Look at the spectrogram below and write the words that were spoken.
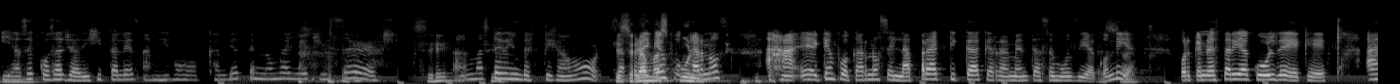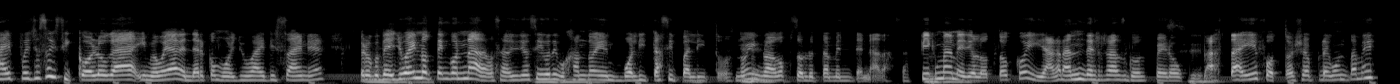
y hace cosas ya digitales, amigo, cámbiate el nombre a UX Research. sí. Ámate de investigador. O sea, pero hay que enfocarnos, ajá, hay que enfocarnos en la práctica que realmente hacemos día con día. Porque no estaría cool de que, ay, pues yo soy psicóloga y me voy a vender como UI designer, pero de UI no tengo nada, o sea, yo sigo dibujando en bolitas y palitos, ¿no? Y no hago absolutamente nada. O sea, Figma medio lo toco y a grandes rasgos, pero hasta ahí Photoshop, pregúntame.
